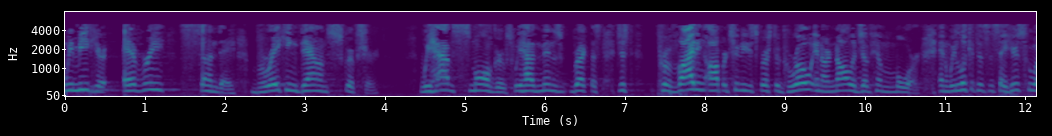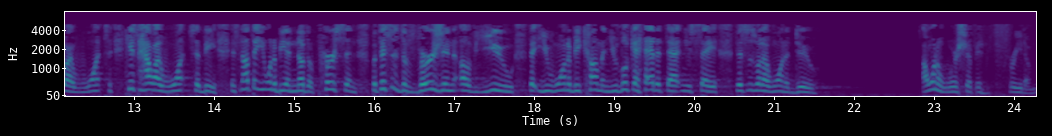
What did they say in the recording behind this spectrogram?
we meet here every Sunday breaking down Scripture. We have small groups. We have men's breakfast. Just providing opportunities for us to grow in our knowledge of Him more. And we look at this and say, here's who I want to, here's how I want to be. It's not that you want to be another person, but this is the version of you that you want to become. And you look ahead at that and you say, this is what I want to do. I want to worship in freedom.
